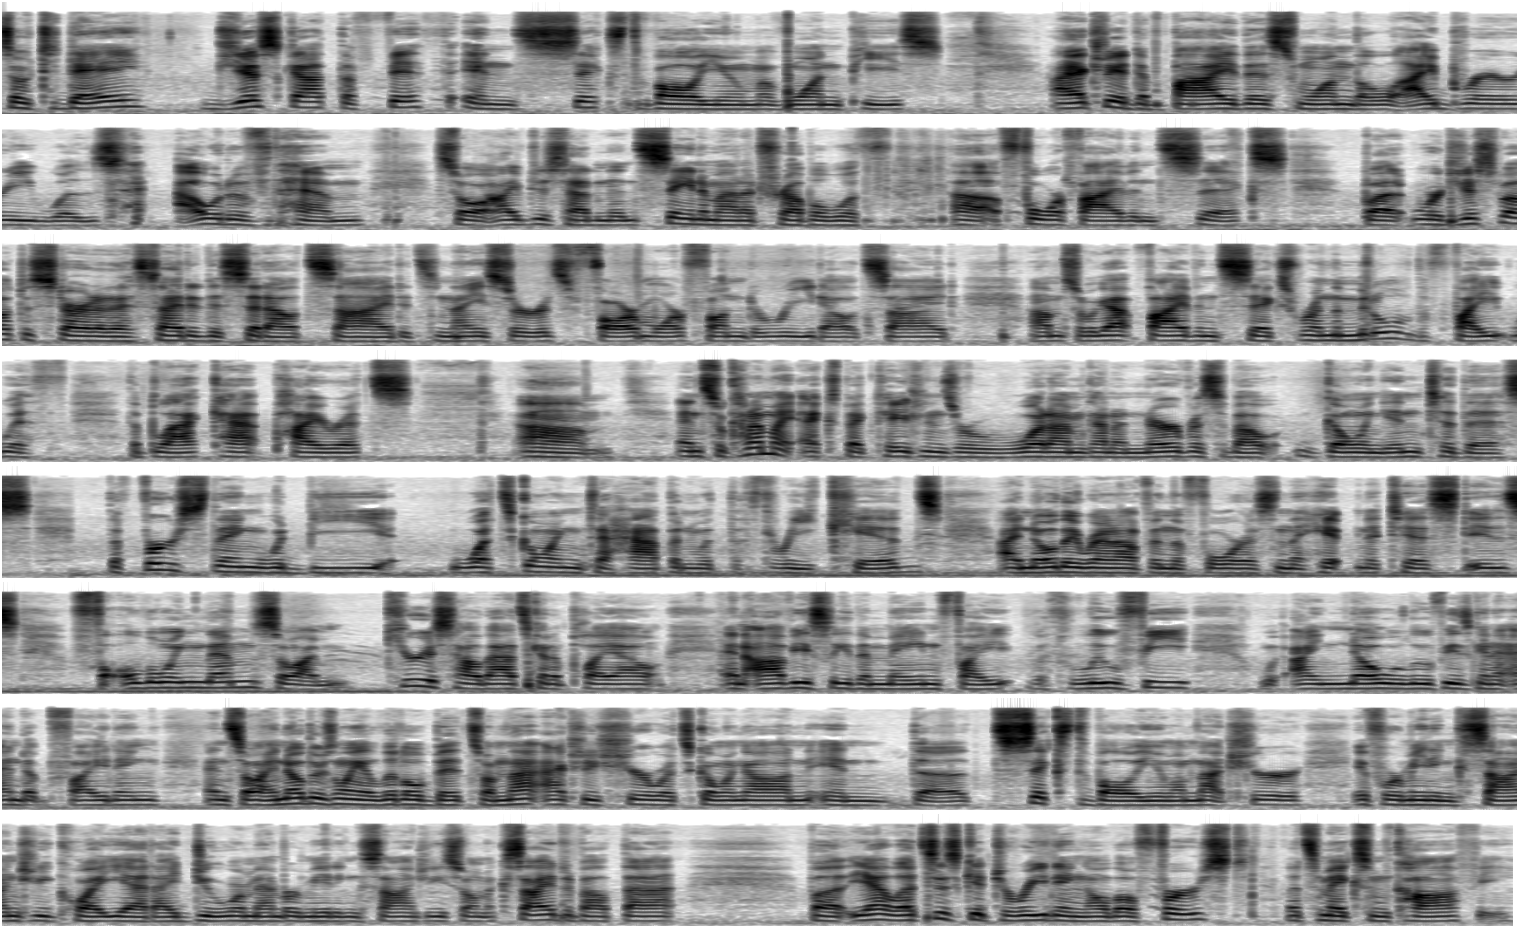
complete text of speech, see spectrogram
So today, just got the fifth and sixth volume of One Piece. I actually had to buy this one. The library was out of them, so I've just had an insane amount of trouble with uh, four, five, and six. But we're just about to start. I decided to sit outside. It's nicer. It's far more fun to read outside. Um, so we got five and six. We're in the middle of the fight with the Black Cat Pirates. Um, and so, kind of my expectations or what I'm kind of nervous about going into this. The first thing would be what's going to happen with the three kids. I know they ran off in the forest and the hypnotist is following them, so I'm curious how that's going to play out. And obviously, the main fight with Luffy. I know Luffy's going to end up fighting, and so I know there's only a little bit, so I'm not actually sure what's going on in the sixth volume. I'm not sure if we're meeting Sanji quite yet. I do remember meeting Sanji, so I'm excited about that. But yeah, let's just get to reading, although first, let's make some coffee.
